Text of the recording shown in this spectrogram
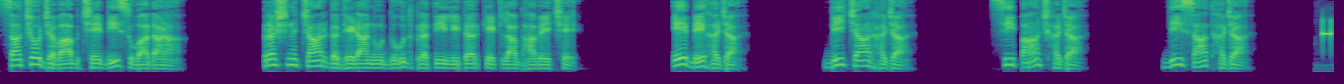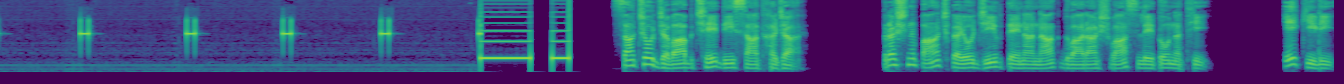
સાચો જવાબ છે ડી સુવાદાણા। પ્રશ્ન ચાર, ગધેડાનું દૂધ પ્રતિ લીટર કેટલા ભાવે છે? એ બે હજાર, બી ચાર હજાર, સી પાંચ હજાર, ડી સાત હજાર. સાચો જવાબ છે ડી સાત હજાર. પ્રશ્ન પાંચ, કયો જીવ તેના નાક દ્વારા શ્વાસ લેતો નથી? એ કીડી,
